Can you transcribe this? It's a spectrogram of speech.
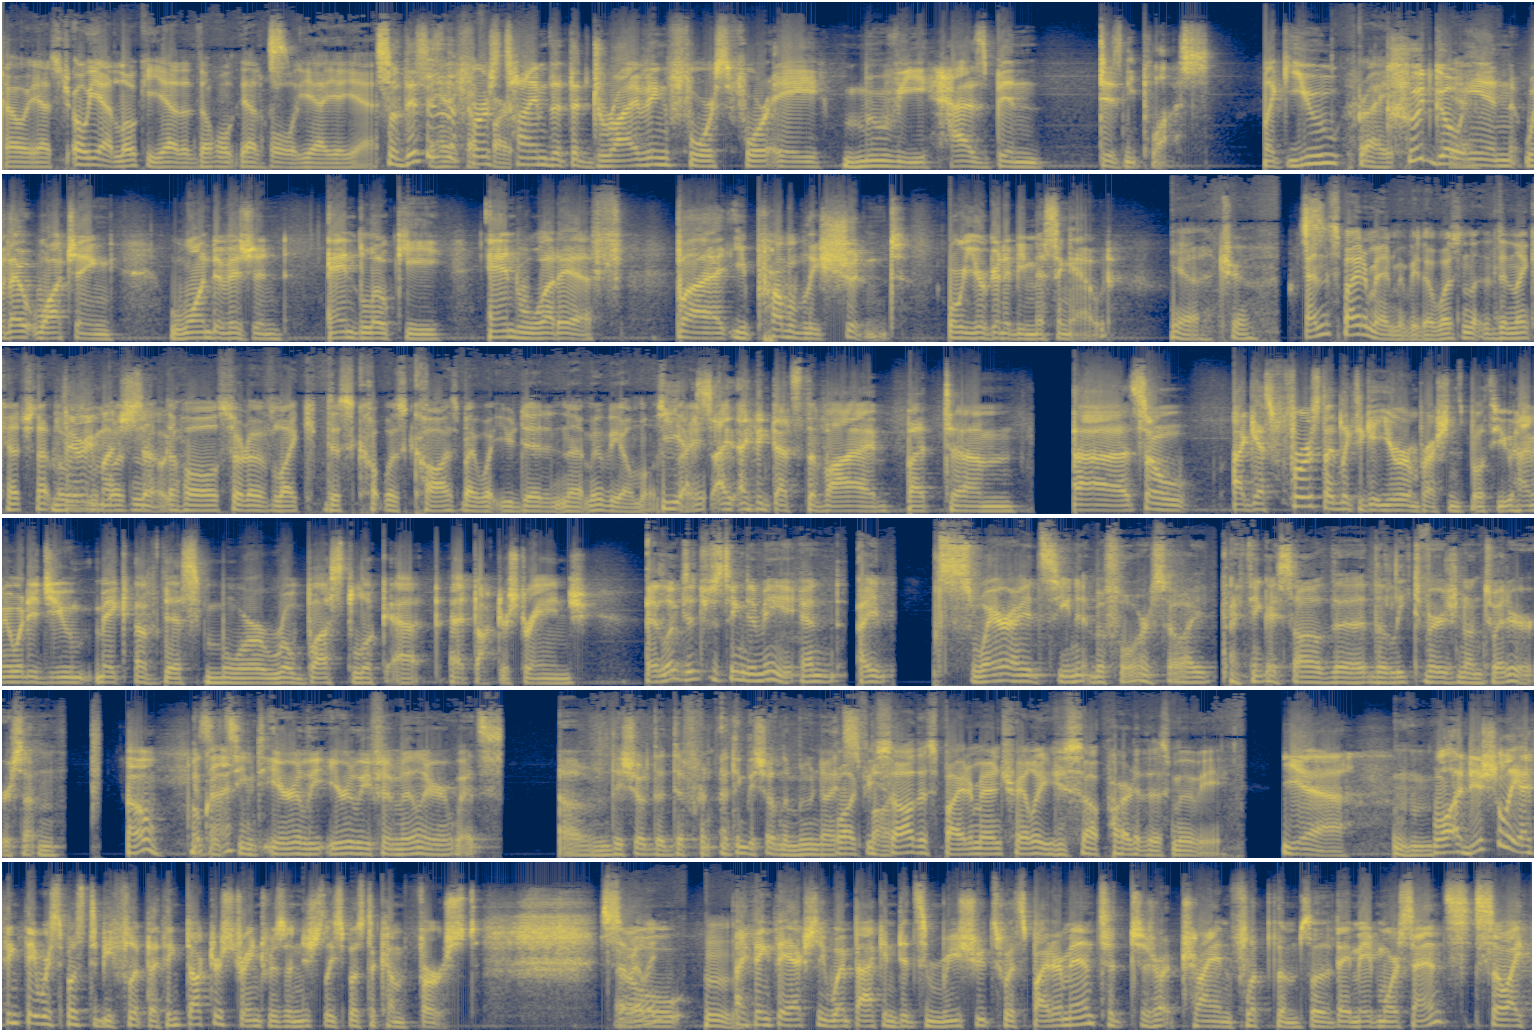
Oh yeah, oh yeah, Loki. Yeah, the, the whole that whole yeah yeah yeah. So this The is the first part. time that the driving force for a movie has been Disney Plus. Like you Right. could go Yeah. in without watching WandaVision and Loki and What If, but you probably shouldn't, or you're going to be missing out. Yeah, true. And the Spider-Man movie though wasn't didn't I catch that? Very wasn't, much wasn't so. it the whole sort of like this co- was caused by what you did in that movie almost. Yes, right? I, I think that's the vibe. But um, uh, so I guess first I'd like to get your impressions, both of you. Jaime, what did you make of this more robust look at at Doctor Strange? It looked interesting to me, and I swear I had seen it before. So I, I think I saw the the leaked version on Twitter or something. Oh, okay. It seemed eerily eerily familiar with. Um, they showed the different. I think they showed the Moon Knight. Well, if you saw the Spider-Man trailer, you saw part of this movie. Yeah. Mhm. Well, initially, I think they were supposed to be flipped. I think Doctor Strange was initially supposed to come first. So Oh, really? Hmm. I think they actually went back and did some reshoots with Spider Man to, to try and flip them so that they made more sense. So I,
